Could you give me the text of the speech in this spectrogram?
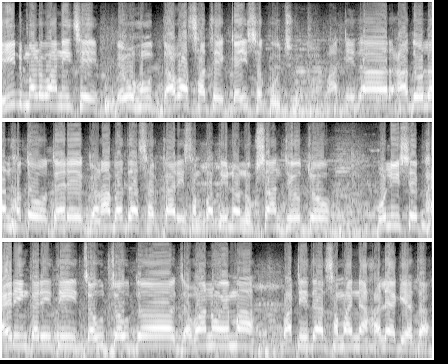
લીડ મળવાની છે એવું હું દાવા સાથે કહી શકું છું. પાટીદાર આંદોલન હતો ત્યારે ઘણા બધા સરકારી સંપત્તિનો નુકસાન થયો હતો. પોલીસે ફાયરિંગ કરી હતી. ચૌદ ચૌદ જવાનો એમાં પાટીદાર સમાજના હાલ્યા ગયા હતા.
